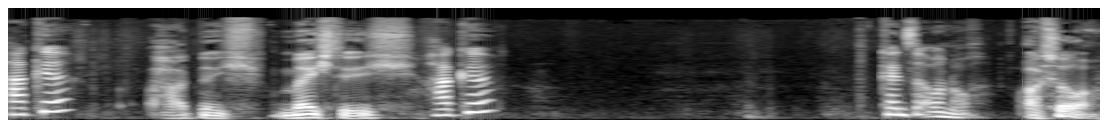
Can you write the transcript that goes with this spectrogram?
Hacke, hat mich mächtig. Hacke, kennst du auch noch? Ach so,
